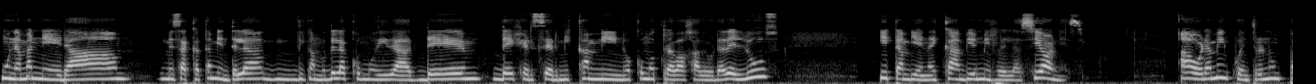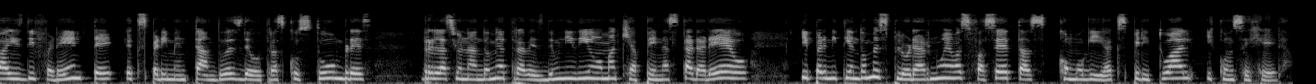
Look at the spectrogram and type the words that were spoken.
una manera me saca también de la, digamos, de la comodidad de, de ejercer mi camino como trabajadora de luz y también hay cambio en mis relaciones. Ahora me encuentro en un país diferente, experimentando desde otras costumbres, relacionándome a través de un idioma que apenas tarareo y permitiéndome explorar nuevas facetas como guía espiritual y consejera.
